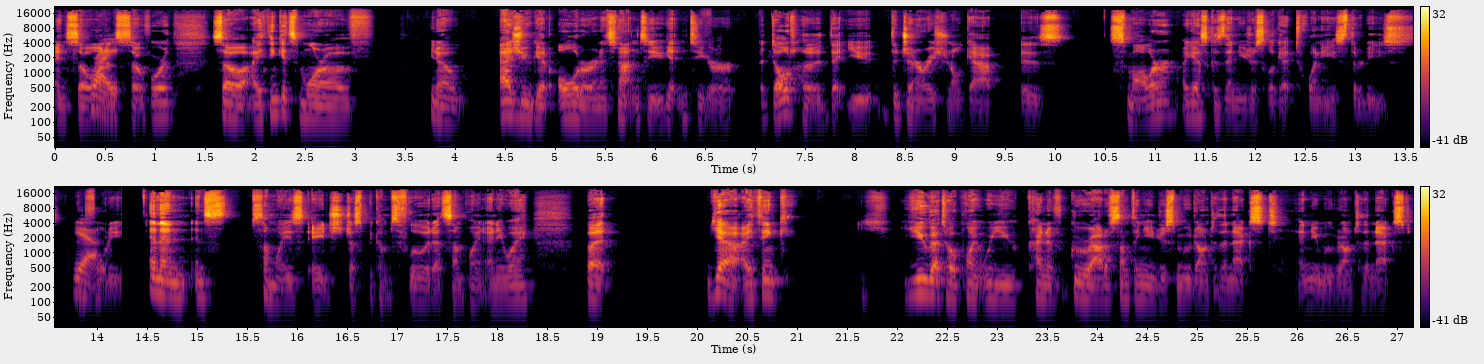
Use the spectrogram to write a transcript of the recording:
and so right. on and so forth. So I think it's more of, you know, as you get older, and it's not until you get into your adulthood that you the generational gap is smaller, I guess, because then you just look at 20s, 30s, yeah. 40s. And then in some ways, age just becomes fluid at some point anyway. But yeah, I think you got to a point where you kind of grew out of something, you just moved on to the next, and you moved on to the next,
